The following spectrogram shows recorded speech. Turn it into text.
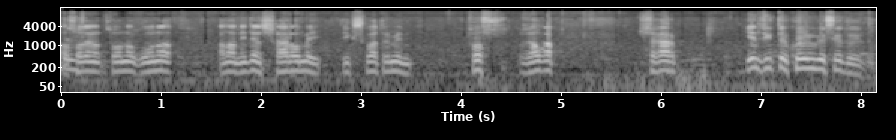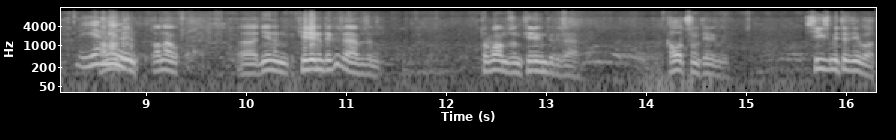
ал содан соны оны ана неден шығара алмай экскаватормен трос жалғап шығарып енді жігіттер керек секілді ол жерде анау ә, ненің тереңдігі жаңағы біздің тұрбамыздың тереңдігі жаңағы колодцың тереңдігі. Сегіз метрдей болады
